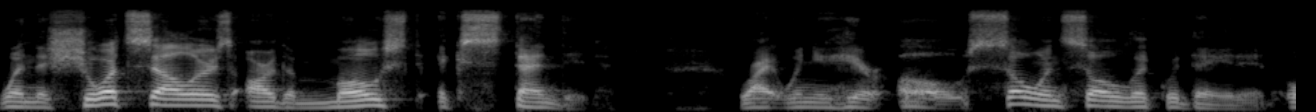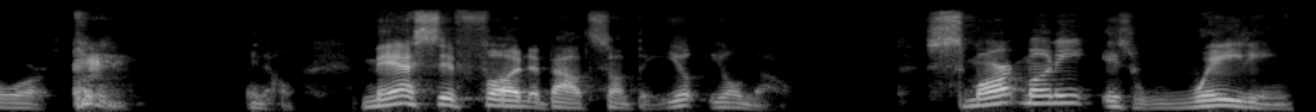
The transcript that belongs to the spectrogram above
when the short sellers are the most extended, right? When you hear, oh, so and so liquidated, or you know, massive FUD about something, you'll you'll know. Smart money is waiting.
